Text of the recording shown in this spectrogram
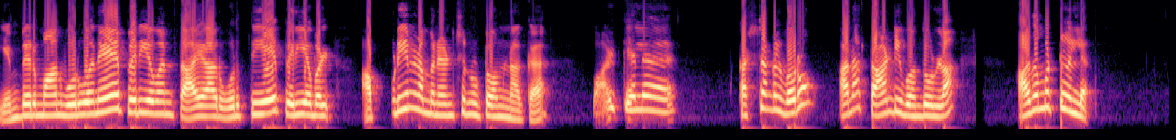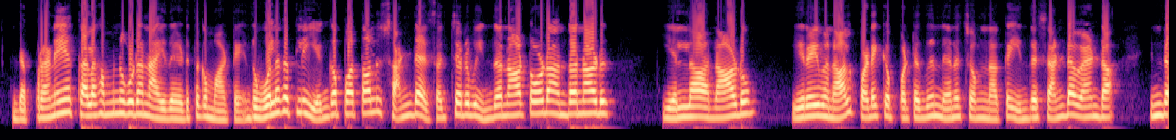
எம்பெருமான் ஒருவனே பெரியவன் தாயார் ஒருத்தியே பெரியவள் அப்படின்னு நம்ம நினச்சுன்னுட்டோம்னாக்க வாழ்க்கையில கஷ்டங்கள் வரும் ஆனா தாண்டி வந்துடலாம். அது மட்டும் இல்லை இந்த பிரணய கலகம்னு கூட நான் இதை எடுத்துக்க மாட்டேன். இந்த உலகத்துல எங்க பார்த்தாலும் சண்டை சச்சரவு இந்த நாட்டோட அந்த நாடு. எல்லா நாடும் இறைவனால் படைக்கப்பட்டதுன்னு நினைச்சோம்னாக்க இந்த சண்டை வேண்டாம். இந்த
